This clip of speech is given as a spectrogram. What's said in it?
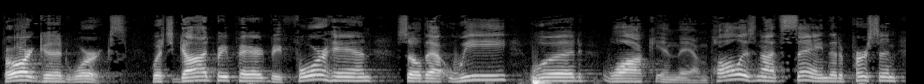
For our good works which God prepared beforehand so that we would walk in them. Paul is not saying that a person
